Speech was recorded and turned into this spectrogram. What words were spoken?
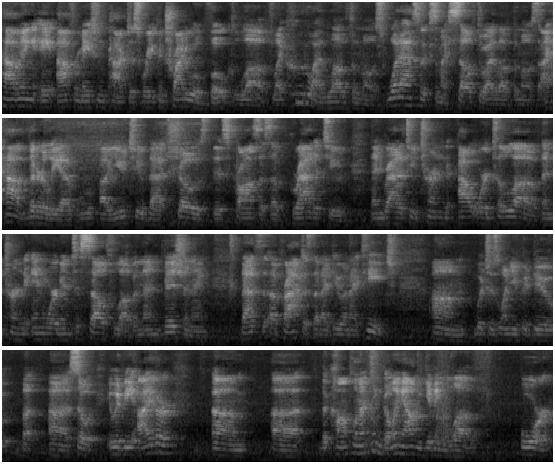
having a affirmation practice where you can try to evoke love. Like who do i love the most? What aspects of myself do i love the most? I have literally a, a youtube that shows this process of gratitude. Then gratitude turned outward to love then turned inward into self-love and then visioning. That's a practice that i do and i teach um, which is one you could do but uh, so it would be either um, uh, the complimenting going out and giving love or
